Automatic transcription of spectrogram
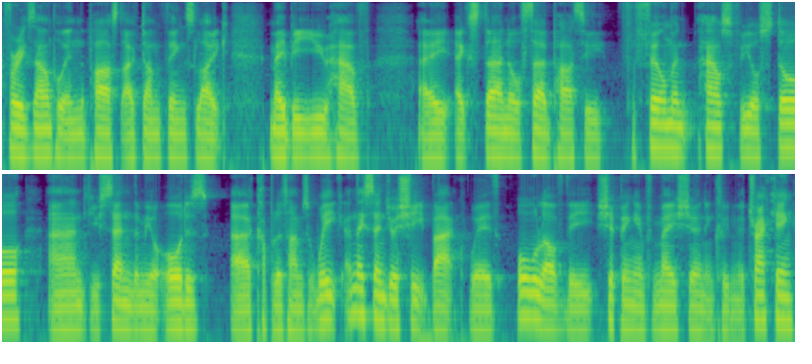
For example, in the past, I've done things like maybe you have a external third party fulfillment house for your store and you send them your orders a couple of times a week and they send you a sheet back with all of the shipping information, including the tracking.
